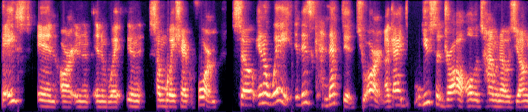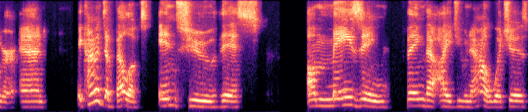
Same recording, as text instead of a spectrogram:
based in art in, in a way, in some way, shape, or form. So in a way, it is connected to art. Like I used to draw all the time when I was younger, and it kind of developed into this amazing thing that I do now, which is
